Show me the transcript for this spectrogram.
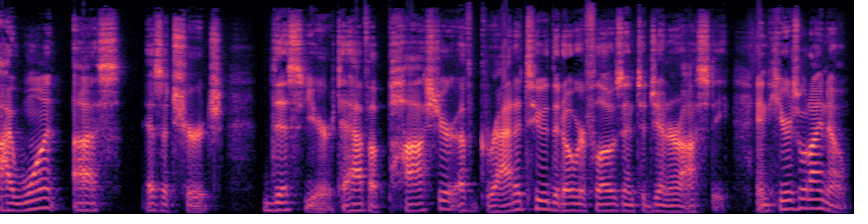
I want us as a church this year to have a posture of gratitude that overflows into generosity. And here's what I know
